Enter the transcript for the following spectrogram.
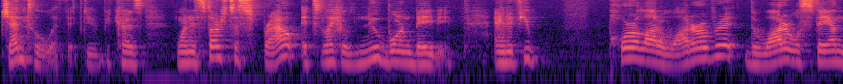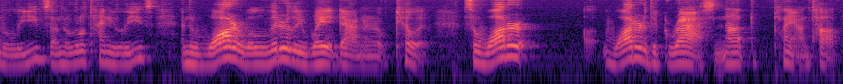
gentle with it, dude, because when it starts to sprout, it's like a newborn baby. And if you pour a lot of water over it, the water will stay on the leaves, on the little tiny leaves, and the water will literally weigh it down and it'll kill it. So water uh, water the grass, not the plant on top.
